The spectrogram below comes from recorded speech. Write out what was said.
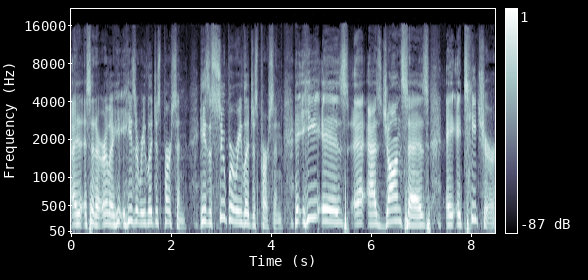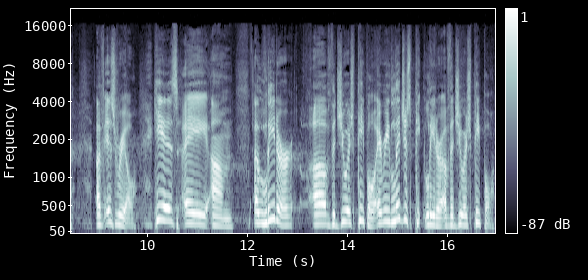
I, said it earlier, he, he's a religious person. He's a super religious person. He, is, as John says, a, a, teacher of Israel. He is a, um, a leader of the Jewish people, a religious pe- leader of the Jewish people.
